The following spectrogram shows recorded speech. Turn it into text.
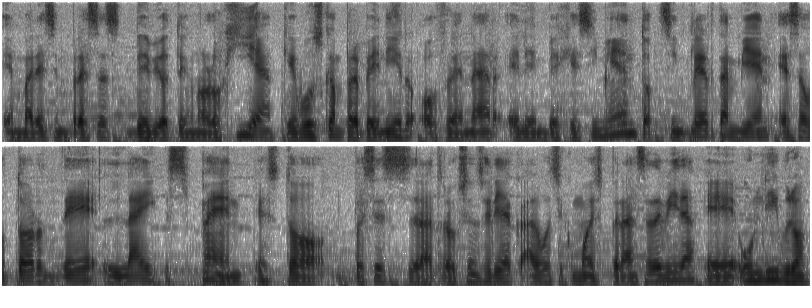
en varias empresas de biotecnología que buscan prevenir o frenar el envejecimiento. Sinclair también es autor de Lifespan, esto pues es la traducción sería algo así como esperanza de vida, eh, un libro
